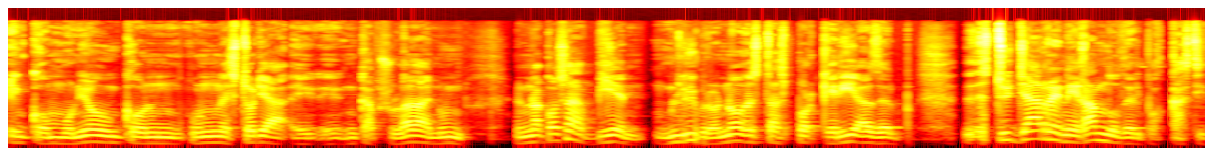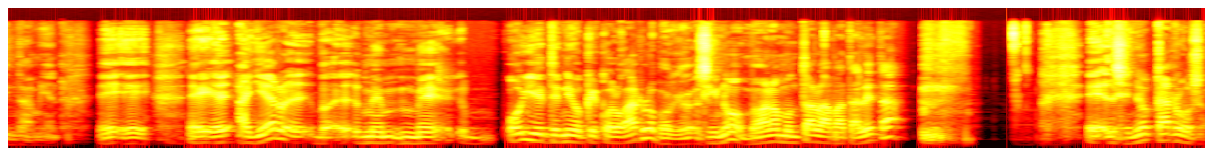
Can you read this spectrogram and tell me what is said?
en comunión con, con una historia eh, encapsulada en, un, en una cosa, bien, un libro, ¿no? Estas porquerías del... Estoy ya renegando del podcasting también. Eh, eh, eh, ayer, eh, me, me- hoy he tenido que colgarlo porque si no me van a montar la pataleta. El señor Carlos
